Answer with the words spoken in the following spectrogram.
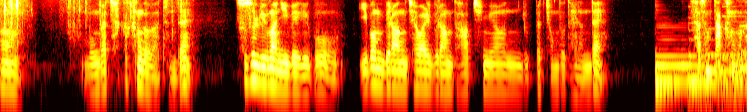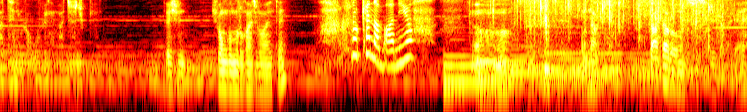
어, 뭔가 착각한 것 같은데 수술비만 200이고 입원비랑 재활비랑 다 합치면 600 정도 되는데 사정 딱 한 것 같으니까 500에 맞춰줄게. 대신 현금으로 가져와야 돼? 아, 그렇게나 많이요? 어, 워낙 까다로운 수술이라 그래.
